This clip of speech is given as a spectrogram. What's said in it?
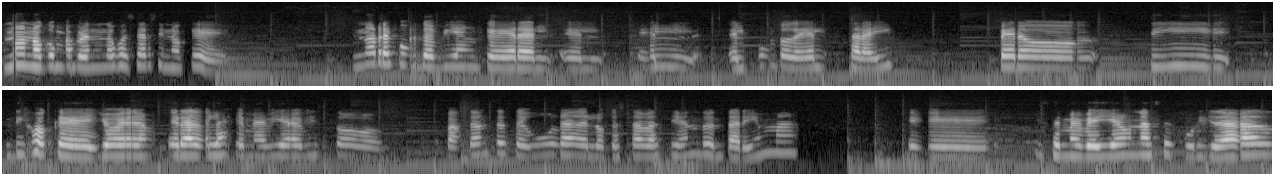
no, no como aprendiendo a juiciar, sino que no recuerdo bien qué era el, el, el, punto de él estar ahí, pero sí dijo que yo era, era, de las que me había visto bastante segura de lo que estaba haciendo en Tarima eh, y se me veía una seguridad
